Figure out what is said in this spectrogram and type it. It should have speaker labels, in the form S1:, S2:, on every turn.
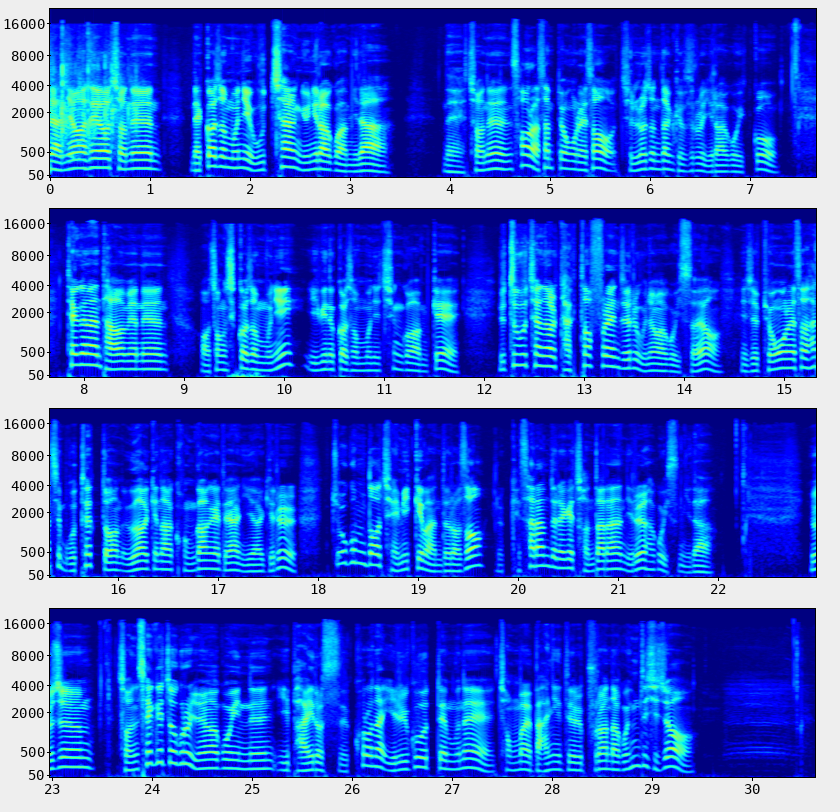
S1: 네, 안녕하세요. 저는 내과 전문의 우창윤이라고 합니다. 네, 저는 서울 아산병원에서 진로전담 교수로 일하고 있고 퇴근한 다음에는 어, 정신과 전문의, 이비인후과 전문의 친구와 함께 유튜브 채널 닥터 프렌즈를 운영하고 있어요. 이제 병원에서 하지 못했던 의학이나 건강에 대한 이야기를 조금 더 재밌게 만들어서 이렇게 사람들에게 전달하는 일을 하고 있습니다. 요즘 전 세계적으로 유행하고 있는 이 바이러스 코로나19 때문에 정말 많이들 불안하고 힘드시죠?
